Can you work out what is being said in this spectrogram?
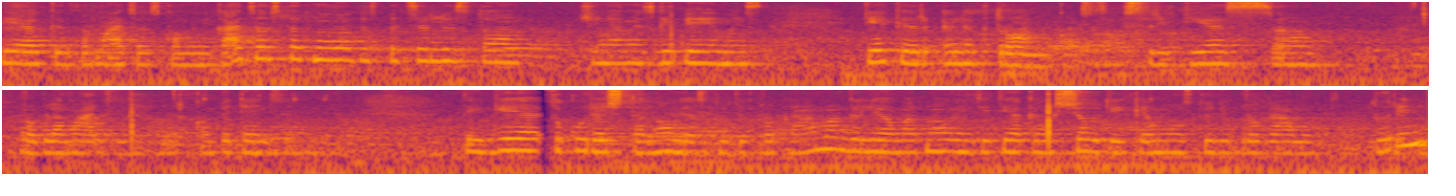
tiek informacijos komunikacijos technologijos specialisto žiniomis, gebėjimais, tiek ir elektronikos srities problematika ir kompetencijų. Taigi, sukūrę šitą naują studijų programą, galėjom atnaujinti tiek anksčiau teikiamų studijų programų turinį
